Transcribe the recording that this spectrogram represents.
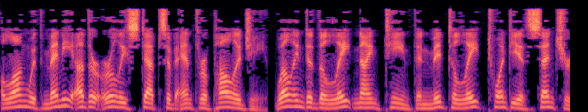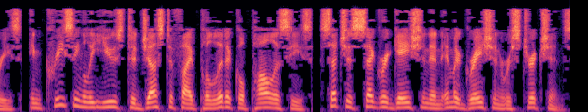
along with many other early steps of anthropology, well into the late 19th and mid to late 20th centuries, increasingly used to justify political policies, such as segregation and immigration restrictions,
